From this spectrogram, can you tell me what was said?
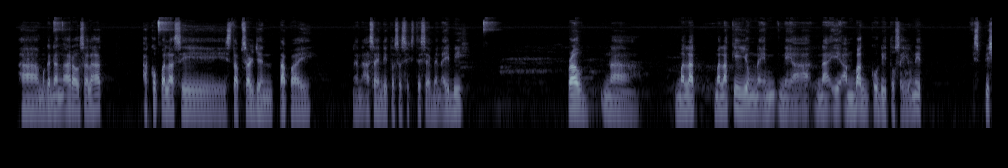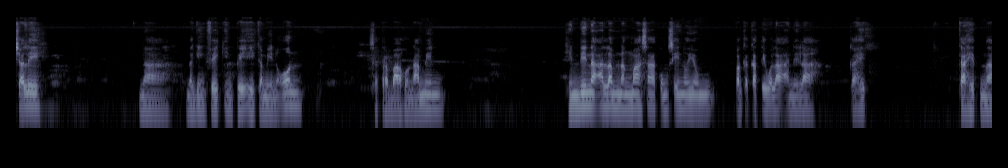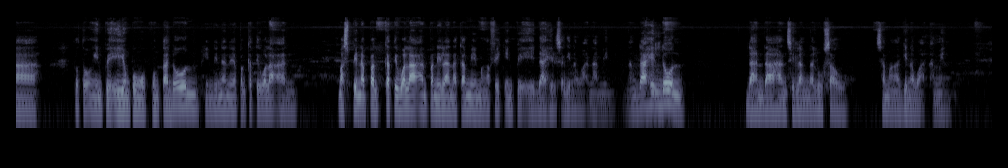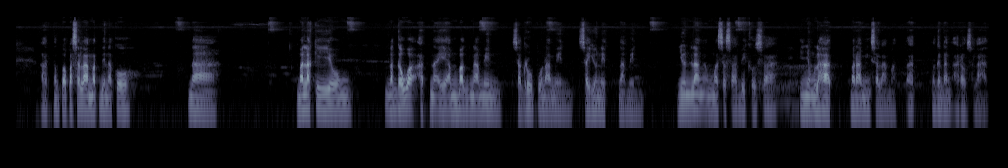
Ah, magandang araw sa lahat. Ako pala si Staff Sergeant Tapay na na-assign dito sa 67 IB. Proud na malak malaki yung naim- nia- naiambag ko dito sa unit. Especially na naging fake in PA kami noon sa trabaho namin. Hindi na alam ng masa kung sino yung pagkakatiwalaan nila kahit kahit na totoong NPA yung pumupunta doon, hindi na nila pagkatiwalaan. Mas pinapagkatiwalaan pa nila na kami mga fake NPA dahil sa ginawa namin. Nang dahil doon, dahan-dahan silang nalusaw sa mga ginawa namin. At nagpapasalamat din ako na malaki yung nagawa at naiambag namin sa grupo namin, sa unit namin. Yun lang ang masasabi ko sa inyong lahat. Maraming salamat at magandang araw sa lahat.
